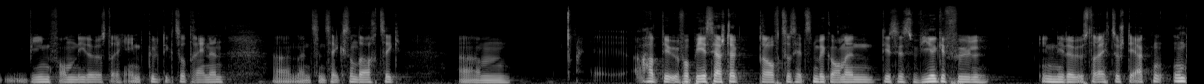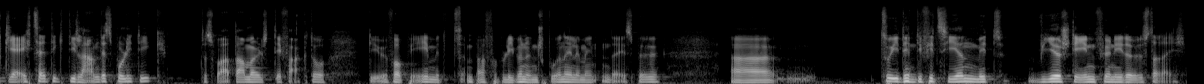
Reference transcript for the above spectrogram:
Wien von Niederösterreich endgültig zu trennen, äh, 1986. Ähm, hat die ÖVP sehr stark darauf zu setzen begonnen, dieses Wir-Gefühl in Niederösterreich zu stärken und gleichzeitig die Landespolitik, das war damals de facto die ÖVP mit ein paar verbliebenen Spurenelementen der SPÖ, äh, zu identifizieren mit wir stehen für Niederösterreich.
